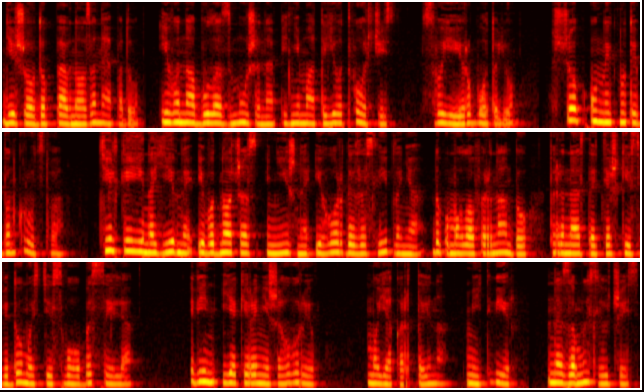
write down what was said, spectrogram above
дійшов до певного занепаду, і вона була змушена піднімати його творчість своєю роботою, щоб уникнути банкрутства. Тільки її наївне і водночас ніжне і горде засліплення допомогло Фернанду перенести тяжкі свідомості свого безсилля. Він, як і раніше говорив, моя картина, мій твір, не замислюючись,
